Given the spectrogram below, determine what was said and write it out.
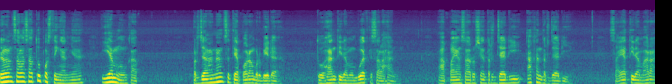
Dalam salah satu postingannya, ia mengungkap, Perjalanan setiap orang berbeda. Tuhan tidak membuat kesalahan. Apa yang seharusnya terjadi akan terjadi. Saya tidak marah.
